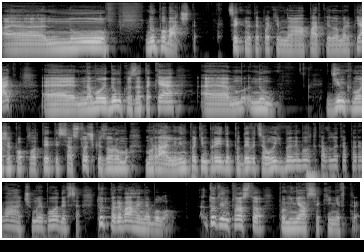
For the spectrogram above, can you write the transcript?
е, ну, ну побачите. Цикнете потім на партію номер 5. Е, на мою думку, за таке. Е, ну, Дінк може поплатитися з точки зору моральної. Він потім прийде, подивиться: ой, в мене була така велика перевага, чому я погодився? Тут переваги не було. Тут він просто помінявся кінь в 3.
